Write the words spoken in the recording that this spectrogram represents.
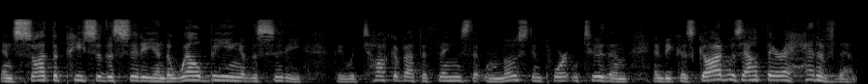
and sought the peace of the city and the well being of the city, they would talk about the things that were most important to them. And because God was out there ahead of them,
